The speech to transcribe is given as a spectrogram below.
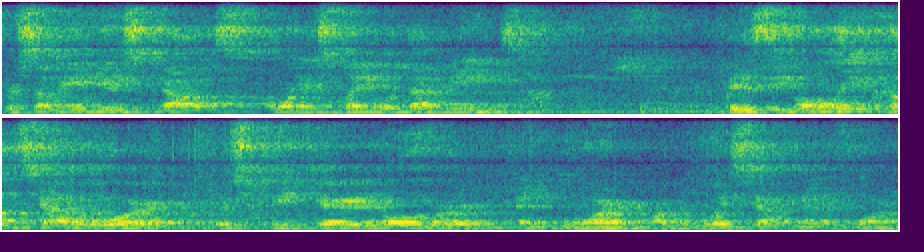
For some of you new Scouts, I want to explain what that means. It is the only Cub Scout award which can be carried over and worn on the Boy Scout uniform.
